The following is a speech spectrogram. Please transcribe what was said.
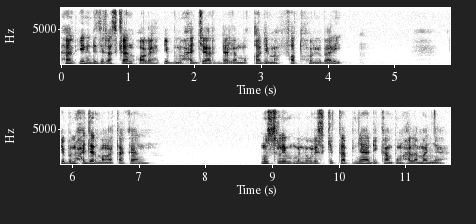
Hal ini dijelaskan oleh Ibnu Hajar dalam Muqaddimah Fathul Bari. Ibnu Hajar mengatakan, Muslim menulis kitabnya di kampung halamannya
